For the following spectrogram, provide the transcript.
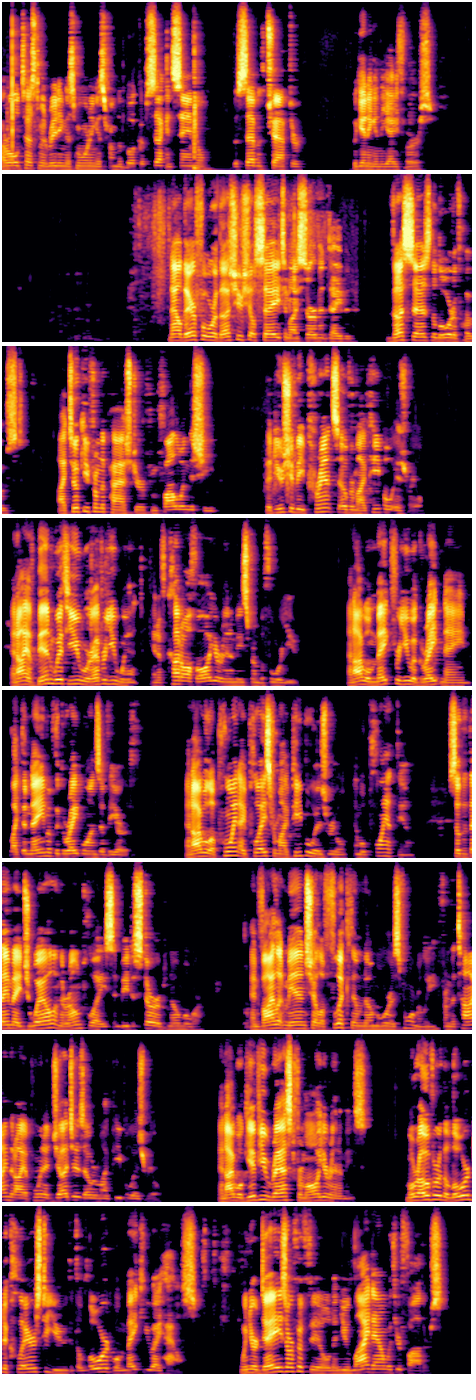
Our Old Testament reading this morning is from the book of 2 Samuel, the seventh chapter, beginning in the eighth verse. Now therefore, thus you shall say to my servant David, Thus says the Lord of hosts, I took you from the pasture, from following the sheep, that you should be prince over my people Israel. And I have been with you wherever you went, and have cut off all your enemies from before you. And I will make for you a great name, like the name of the great ones of the earth. And I will appoint a place for my people Israel, and will plant them, so that they may dwell in their own place and be disturbed no more. And violent men shall afflict them no more as formerly, from the time that I appointed judges over my people Israel. And I will give you rest from all your enemies. Moreover, the Lord declares to you that the Lord will make you a house. When your days are fulfilled and you lie down with your fathers,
